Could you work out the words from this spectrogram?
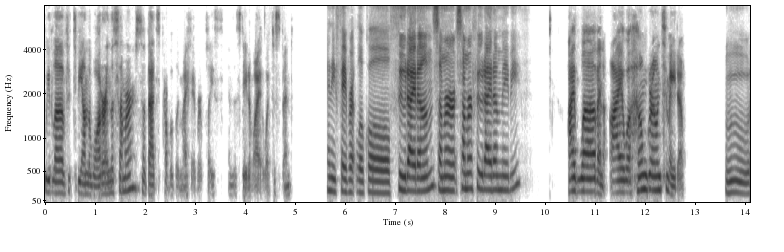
We love to be on the water in the summer, so that's probably my favorite place in the state of Iowa to spend. Any favorite local food item, summer summer food item maybe? I love an Iowa homegrown tomato. Ooh.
